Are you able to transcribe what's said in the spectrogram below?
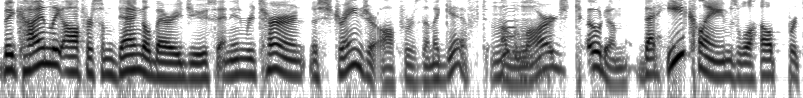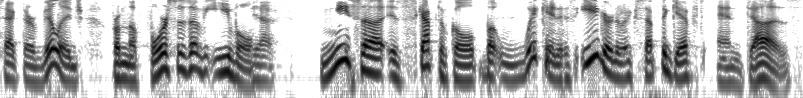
They kindly offer some dangleberry juice, and in return, the stranger offers them a gift a Mm. large totem that he claims will help protect their village from the forces of evil. Yes. Kneesaa is skeptical, but Wicket is eager to accept the gift and does.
